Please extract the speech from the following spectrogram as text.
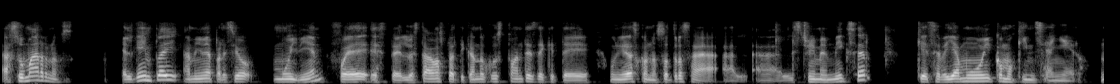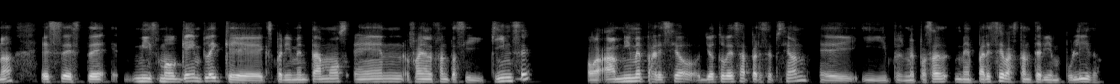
a sumarnos. El gameplay a mí me pareció muy bien. Fue, este, lo estábamos platicando justo antes de que te unieras con nosotros al stream en Mixer, que se veía muy como quinceañero, ¿no? Es este mismo gameplay que experimentamos en Final Fantasy XV, a mí me pareció, yo tuve esa percepción eh, y pues me, me parece bastante bien pulido.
